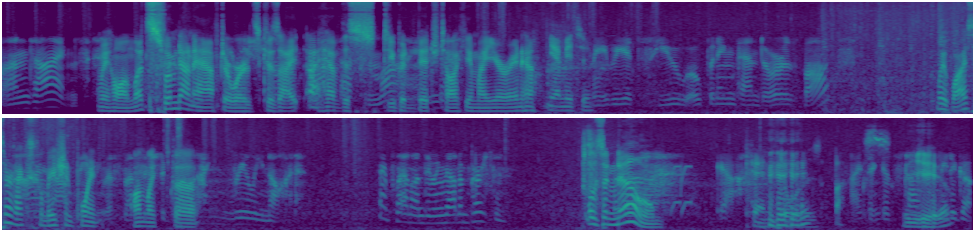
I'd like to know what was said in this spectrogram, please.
Fun times. Wait, hold on. Let's swim down afterwards, cause I I have this stupid bitch talking in my ear right now. Yeah, me too. Maybe it's you opening Pandora's box. Wait, why is there an exclamation point on like the? I'm really not. I plan on doing that in person. Oh, it's a gnome. Yeah. Pandora's I box. think it's time Yeah. for me to go.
